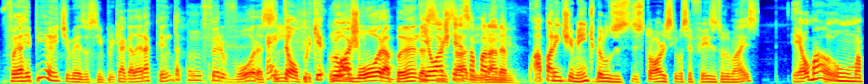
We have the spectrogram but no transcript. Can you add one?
foi arrepiante mesmo, assim, porque a galera canta com fervor, É, assim. então, porque com eu acho, amor à banda, e eu assim, acho que é essa sabe? parada, E- aparentemente, pelos stories que você fez e tudo mais, é uma, uma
